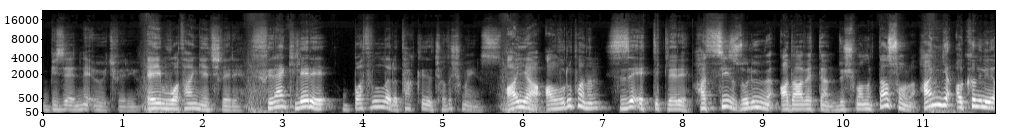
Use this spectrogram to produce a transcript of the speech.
bize ne öğüt veriyor. Ey bu vatan gençleri! Frenkleri, Batılıları taklit çalışmayınız. Aya Avrupa'nın size ettikleri hadsiz zulüm ve adavetten, düşmanlıktan sonra hangi akıl ile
